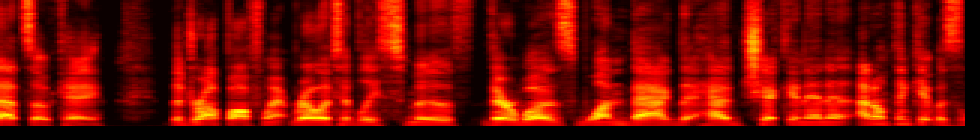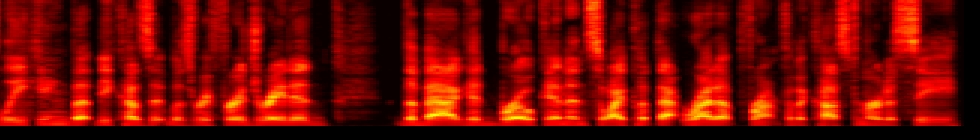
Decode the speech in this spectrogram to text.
that's okay. The drop off went relatively smooth. There was one bag that had chicken in it. I don't think it was leaking, but because it was refrigerated, the bag had broken. And so I put that right up front for the customer to see.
